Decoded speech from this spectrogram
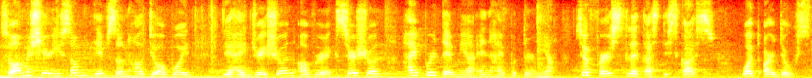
So I'm gonna share you some tips on how to avoid dehydration, overexertion, hyperthermia, and hypothermia. So first, let us discuss what are those.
